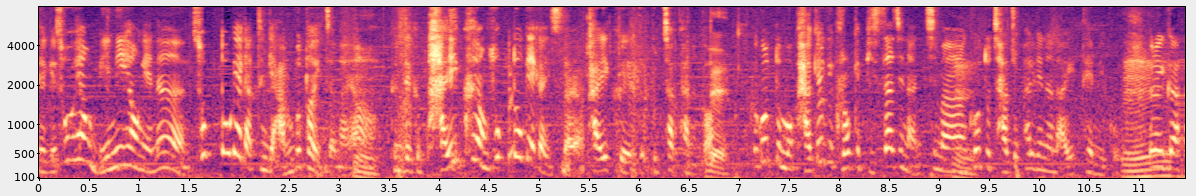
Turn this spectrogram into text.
되게 소형 미니형에는 속도계 같은 게 안 붙어 있잖아요. 음. 근데 그 바이크형 속도계가 있어요. 바이크에 이렇게 부착하는 거. 네. 그것도 뭐 가격이 그렇게 비싸진 않지만 음. 그것도 자주 팔리는 아이템이고. 음. 그러니까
